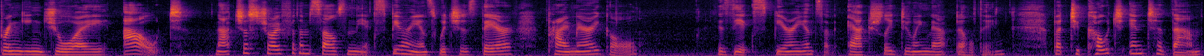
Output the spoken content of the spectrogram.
bringing joy out not just joy for themselves in the experience, which is their primary goal, is the experience of actually doing that building, but to coach into them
